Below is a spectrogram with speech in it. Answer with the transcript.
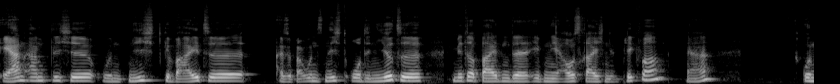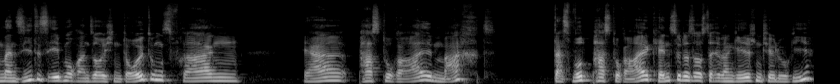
äh, ehrenamtliche und nicht geweihte, also bei uns nicht ordinierte Mitarbeitende eben nie ausreichend im Blick waren. Ja. Und man sieht es eben auch an solchen Deutungsfragen, ja, Pastoral macht. Das Wort Pastoral, kennst du das aus der evangelischen Theologie?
